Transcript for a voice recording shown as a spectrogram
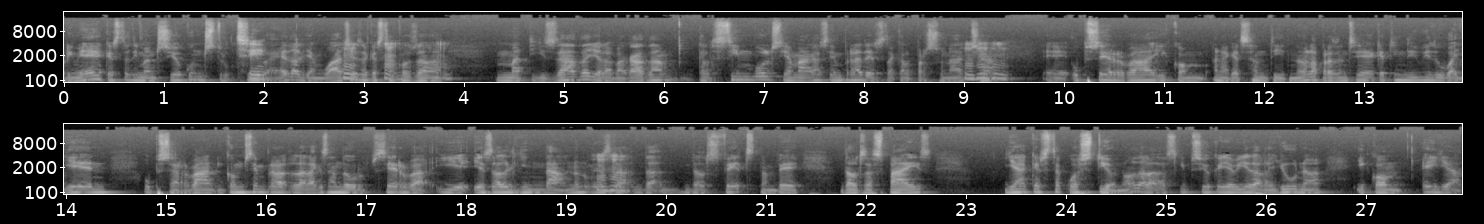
primer aquesta dimensió constructiva sí. eh, del llenguatge mm. és aquesta mm. cosa mm. matisada i a la vegada que el símbol s'hi amaga sempre des de que el personatge mm -hmm. Eh, observa i com en aquest sentit, no? la presència d'aquest individu veient, observant, i com sempre l'Alexander observa i és el llindar, no només uh -huh. de, de, dels fets, també dels espais, hi ha aquesta qüestió no? de la descripció que hi havia de la lluna i com ella,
